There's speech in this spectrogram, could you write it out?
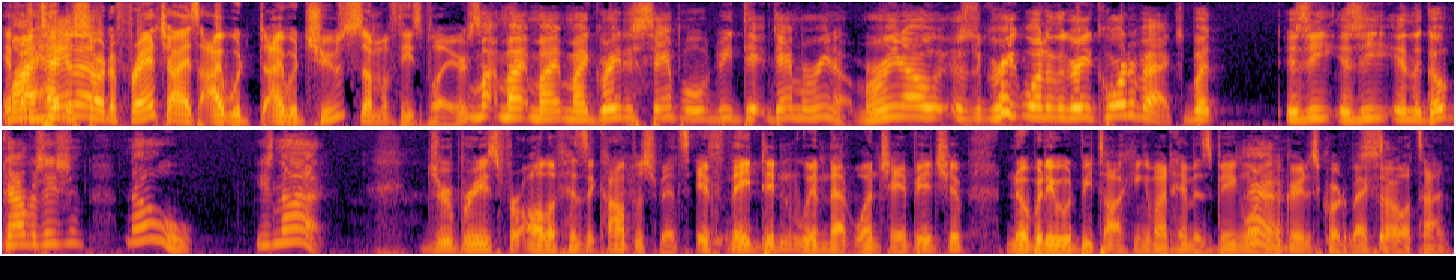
if I had to start a franchise, I would I would choose some of these players. My, my, my, my greatest sample would be Da- Dan Marino. Marino is a great one of the great quarterbacks, but is he is he in the goat conversation? No, he's not. Drew Brees for all of his accomplishments. If they didn't win that one championship, nobody would be talking about him as being one of the greatest quarterbacks So- of all time.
